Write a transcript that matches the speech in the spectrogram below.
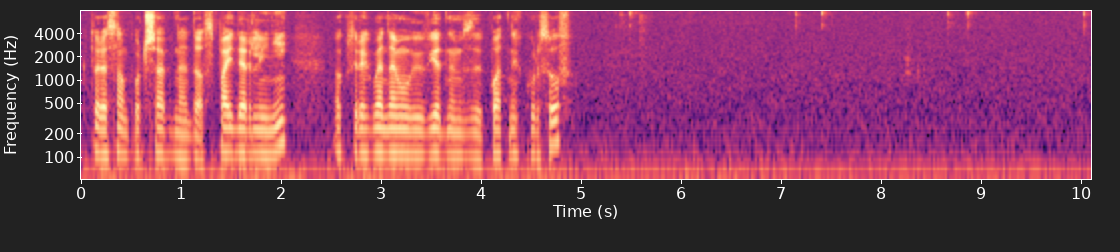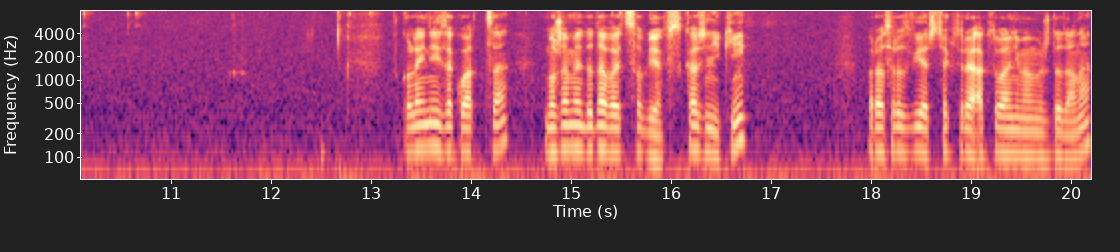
które są potrzebne do spider linii, o których będę mówił w jednym z płatnych kursów. W kolejnej zakładce możemy dodawać sobie wskaźniki oraz rozwijać te, które aktualnie mamy już dodane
